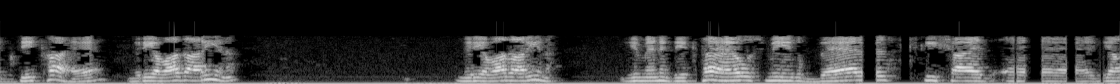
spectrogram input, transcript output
دیکھا ہے۔ میری آواز آ رہی ہے نا؟ میری آواز آ رہی ہے نا؟ یہ میں نے دیکھا ہے، اس میں ایک بیل کی شاید یا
